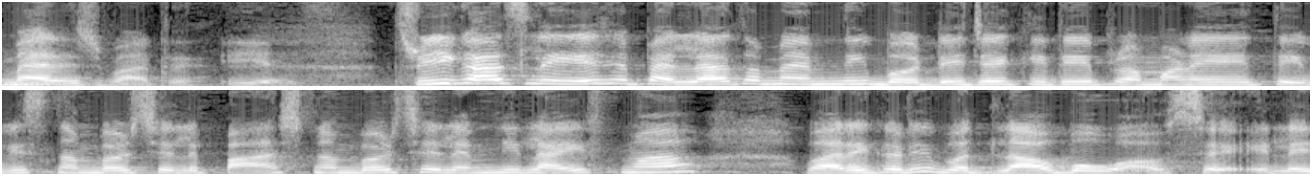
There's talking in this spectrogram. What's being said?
મેરેજ માટે. યસ થ્રી કાર્ડ્સ લઈએ છીએ. પહેલાં તમે એમની બર્થડે જે કીધી એ પ્રમાણે ત્રેવીસ નંબર છે એટલે પાંચ નંબર છે એટલે એમની લાઈફમાં વારે ઘડી બદલાવ બહુ આવશે. એટલે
